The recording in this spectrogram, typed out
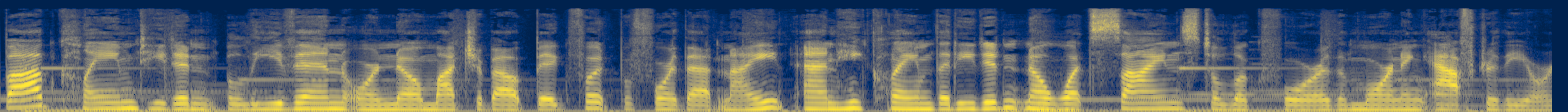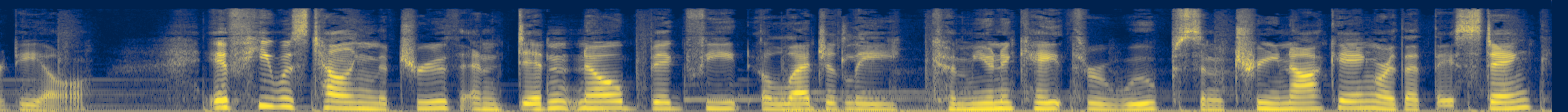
Bob claimed he didn't believe in or know much about Bigfoot before that night, and he claimed that he didn't know what signs to look for the morning after the ordeal. If he was telling the truth and didn't know Big Feet allegedly communicate through whoops and tree knocking or that they stink,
